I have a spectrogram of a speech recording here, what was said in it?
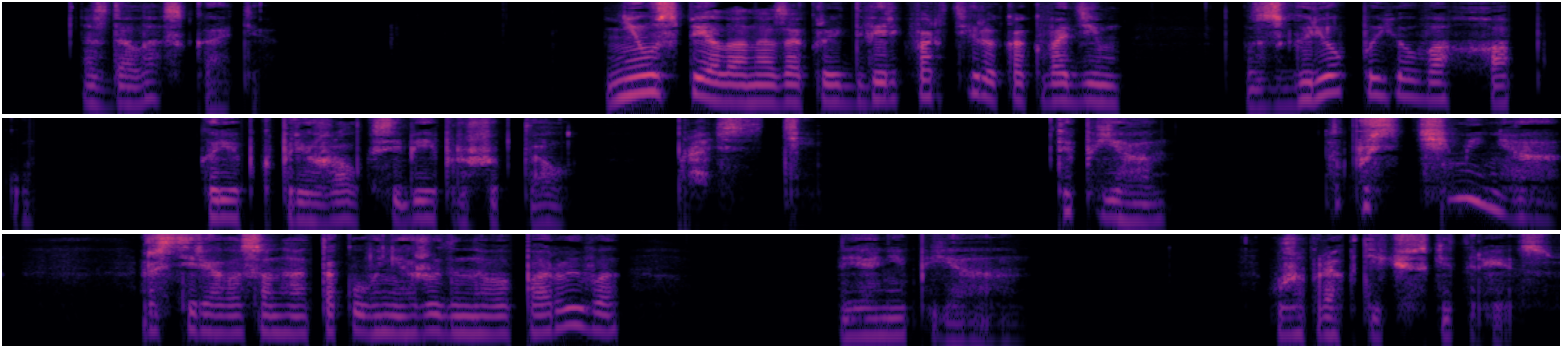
— сдалась Катя. Не успела она закрыть дверь квартиры, как Вадим сгреб ее в охапку, крепко прижал к себе и прошептал. — Прости. Ты пьян. Отпусти меня. Растерялась она от такого неожиданного порыва. Я не пьян. Уже практически трезв.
